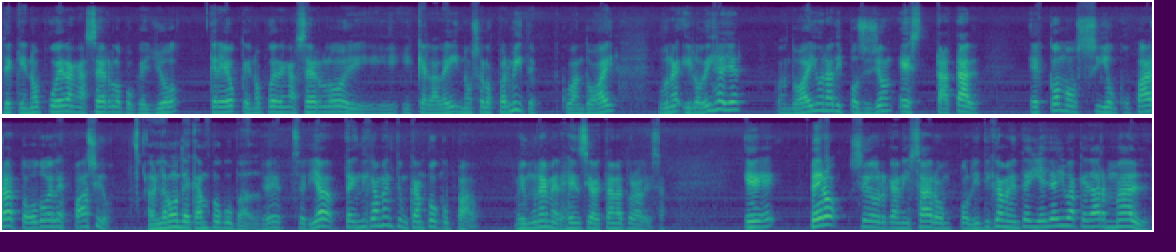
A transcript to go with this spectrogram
de que no puedan hacerlo, porque yo creo que no pueden hacerlo y, y- y que la ley no se los permite. Cuando hay una, y lo dije ayer, cuando hay una disposición estatal, es como si ocupara todo el espacio. Hablamos de campo ocupado. Eh, sería técnicamente un campo ocupado en una emergencia de esta naturaleza. Eh, pero se organizaron políticamente y ella iba a quedar mal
